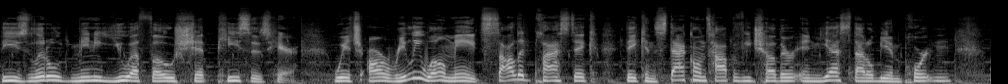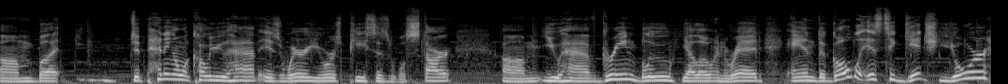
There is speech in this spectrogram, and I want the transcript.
these little mini UFO ship pieces here, which are really well made, solid plastic. They can stack on top of each other, and yes, that'll be important. Um, but depending on what color you have, is where yours pieces will start. Um, you have green, blue, yellow, and red, and the goal is to get your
